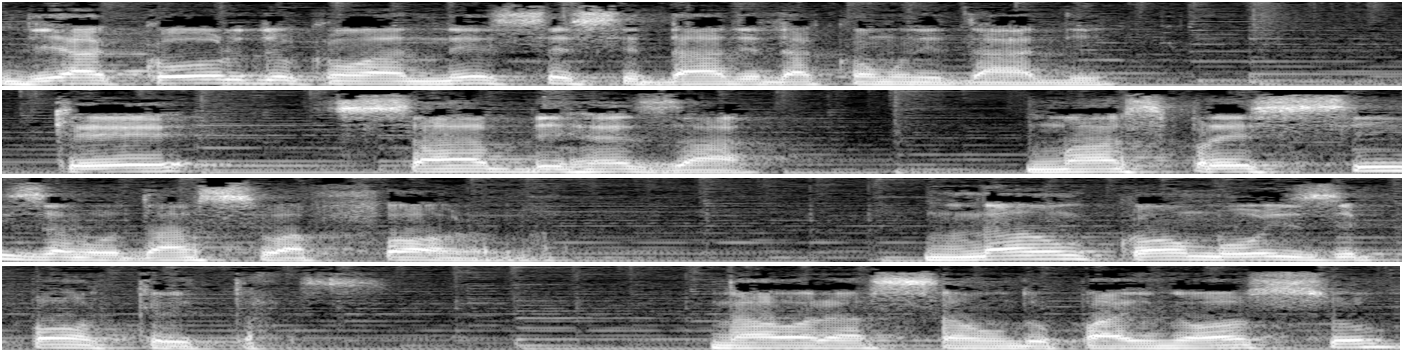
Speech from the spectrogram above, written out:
de acordo com a necessidade da comunidade que sabe rezar mas precisa mudar sua forma, não como os hipócritas. Na oração do Pai Nosso,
